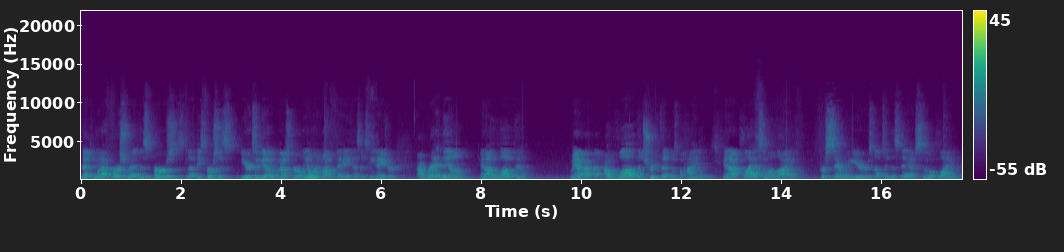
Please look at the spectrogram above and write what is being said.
That when I first read this verse, uh, these verses years ago, when I was early on in my faith as a teenager, I read them and I loved them. I mean, I, I, I loved the truth that was behind it, and I applied it to my life for several years. Up to this day, I'm still applying it.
